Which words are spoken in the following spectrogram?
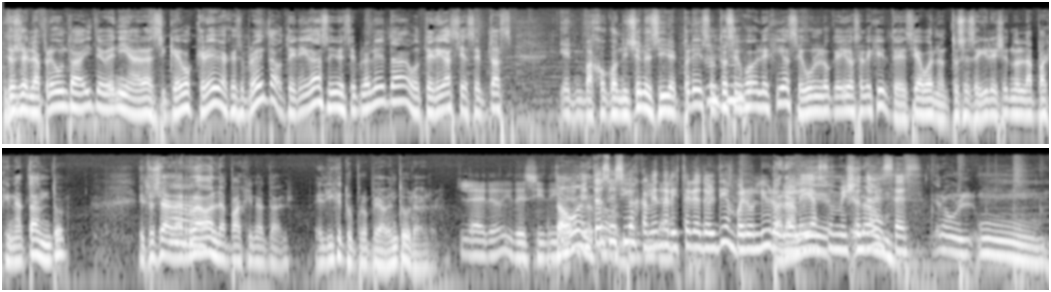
Entonces la pregunta ahí te venía, era si que vos querés viajar a ese planeta o te negás a ir a ese planeta o te negás y aceptás en, bajo condiciones de ir preso. Entonces Ujú. vos elegías según lo que ibas a elegir. Te decía, bueno, entonces seguir leyendo en la página tanto. Entonces Ah. agarrabas la página tal. Elige tu propia aventura. Claro, y decidí. Bueno, Entonces ibas cambiando la historia todo el tiempo. Era un libro que lo leías un millón de un- veces. Era un, un,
